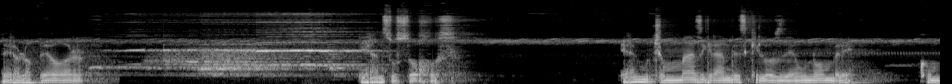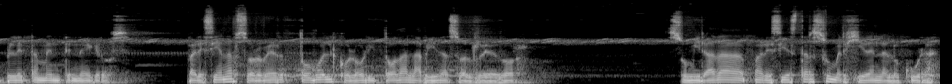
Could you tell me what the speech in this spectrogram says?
Pero lo peor eran sus ojos. Eran mucho más grandes que los de un hombre, completamente negros parecían absorber todo el color y toda la vida a su alrededor. Su mirada parecía estar sumergida en la locura,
